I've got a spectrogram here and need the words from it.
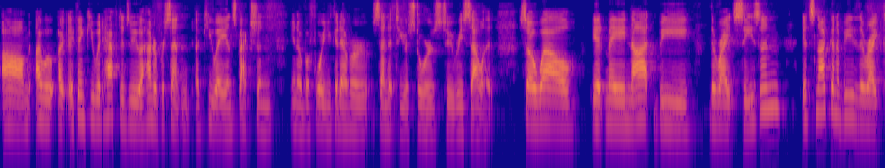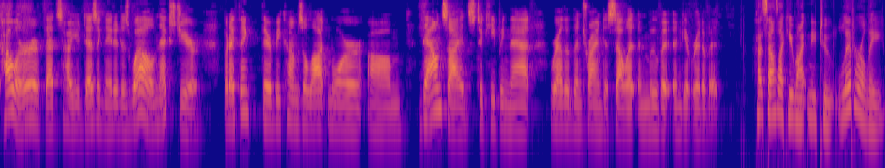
Um, I, w- I think you would have to do 100% a QA inspection, you know, before you could ever send it to your stores to resell it. So while it may not be the right season, it's not going to be the right color if that's how you designate it as well next year. But I think there becomes a lot more um, downsides to keeping that rather than trying to sell it and move it and get rid of it. It sounds like you might need to literally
